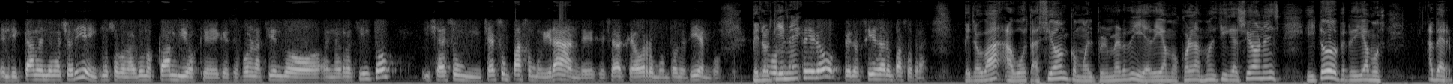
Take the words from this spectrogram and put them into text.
el dictamen de mayoría, incluso con algunos cambios que, que se fueron haciendo en el recinto, y ya es un ya es un paso muy grande ya se ahorra un montón de tiempo. Pero tiene pero pero sí es dar un paso atrás. Pero va a votación como el primer día digamos con las modificaciones y todo pero digamos a ver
